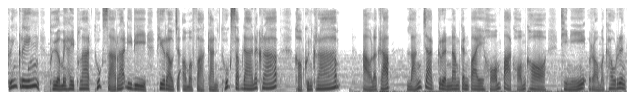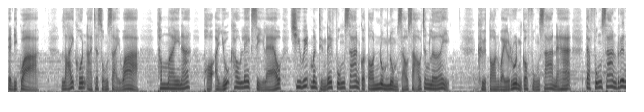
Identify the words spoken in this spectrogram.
กริ๊งกริ๊งๆเพื่อไม่ให้พลาดทุกสาระดีๆ ที่เราจะเอามาฝากกันทุกสัปดาห์นะครับ ขอบคุณครับ เอาละครับ หลังจากเกลื่อนนำกันไปหอมปากหอมคอ ทีนี้เรามาเข้าเรื่องกันดีกว่า หลายคนอาจจะสงสัยว่าทำไมนะ พออายุเข้าเลขสี่แล้ว ชีวิตมันถึงได้ฟุ้งซ่านกว่าตอนหนุ่มๆสาวๆจังเลย คือตอนวัยรุ่นก็ฟุ้งซ่านนะฮะ แต่ฟุ้งซ่านเรื่อง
